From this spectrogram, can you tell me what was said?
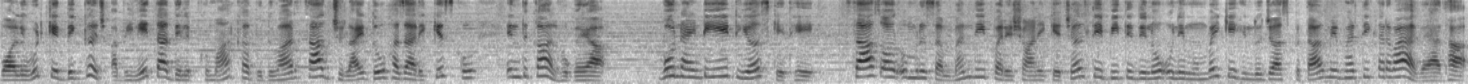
Bollywood के दिग्गज अभिनेता दिलीप कुमार का बुधवार 7 जुलाई 2021 को इंतकाल हो गया। वो 98 इयर्स के थे। सांस और उम्र संबंधी परेशानी के चलते बीते दिनों उन्हें मुंबई के हिंदुजा अस्पताल में भर्ती करवाया गया था।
